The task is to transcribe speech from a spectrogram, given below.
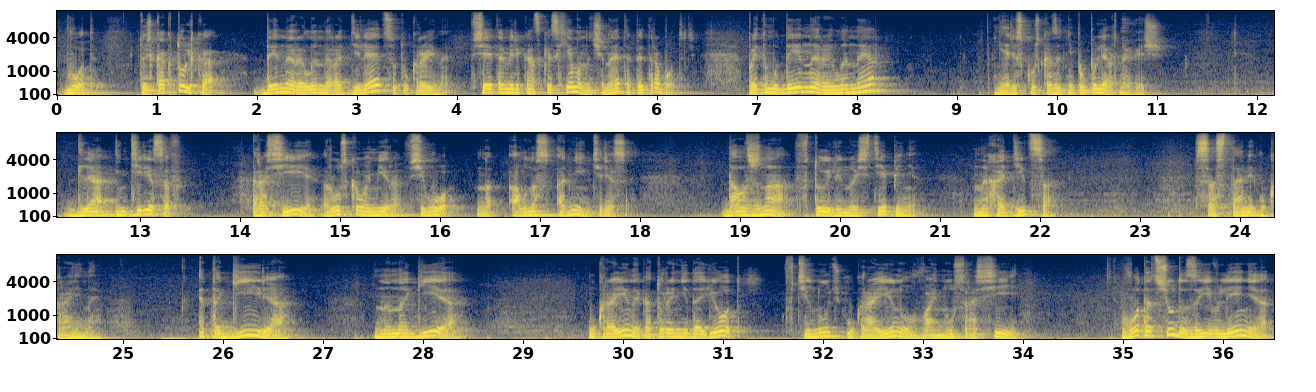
Вот. То есть как только ДНР и ЛНР отделяются от Украины, вся эта американская схема начинает опять работать. Поэтому ДНР и ЛНР, я рискую сказать непопулярную вещь, для интересов России, русского мира, всего, а у нас одни интересы, должна в той или иной степени находиться в составе Украины. Это гиря на ноге Украины, которая не дает втянуть Украину в войну с Россией. Вот отсюда заявление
